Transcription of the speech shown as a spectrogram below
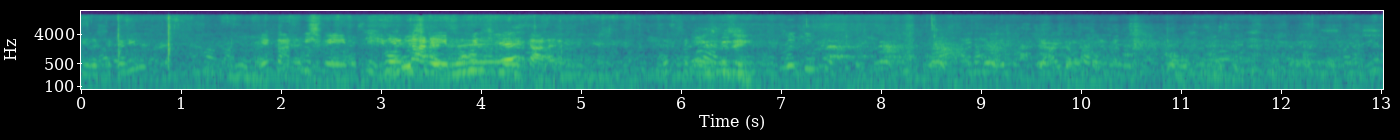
Je kan het. Die zweven. kan het. je kan het. Je kan het. Niet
